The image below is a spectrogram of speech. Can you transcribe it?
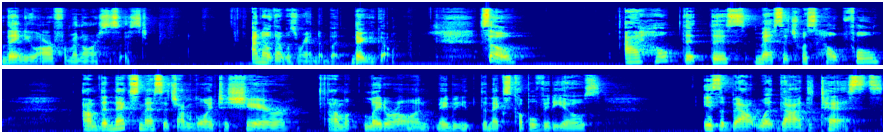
than you are from a narcissist. I know that was random, but there you go. So I hope that this message was helpful. Um, the next message I'm going to share um, later on, maybe the next couple videos, is about what God detests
